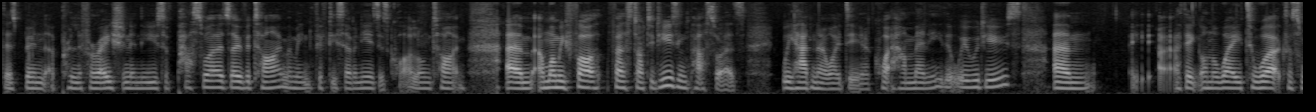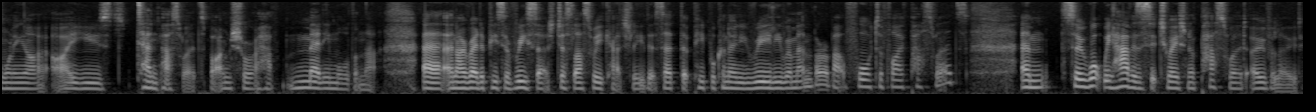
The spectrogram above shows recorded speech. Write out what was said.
there's been a proliferation in the use of passwords over time. I mean, 57 years is quite a long time. Um, and when we far, first started using passwords, we had no idea quite how many that we would use. Um, I think on the way to work this morning, I, I, used 10 passwords, but I'm sure I have many more than that. Uh, and I read a piece of research just last week actually that said that people can only really remember about four to five passwords. Um, so, what we have is a situation of password overload.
